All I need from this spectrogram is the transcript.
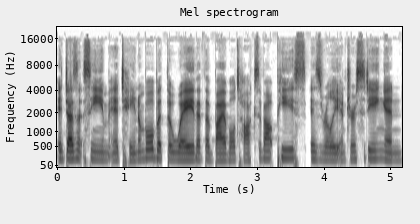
it doesn't seem attainable, but the way that the Bible talks about peace is really interesting and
